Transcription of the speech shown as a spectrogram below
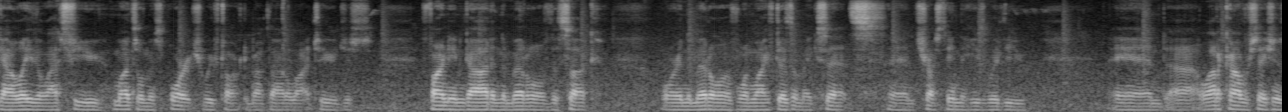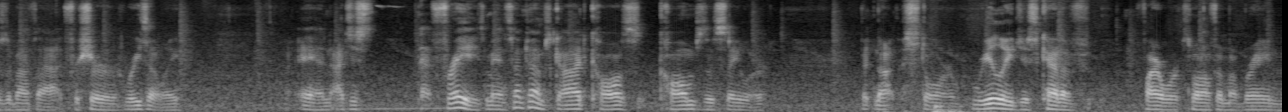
golly, the last few months on this porch, we've talked about that a lot too. Just finding God in the middle of the suck or in the middle of when life doesn't make sense and trusting that He's with you. And uh, a lot of conversations about that for sure recently. And I just, that phrase, man, sometimes God calls, calms the sailor, but not the storm. Really just kind of fireworks went off in my brain.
